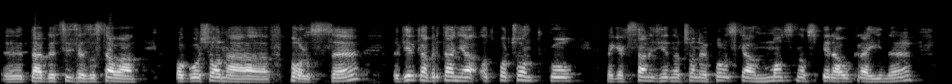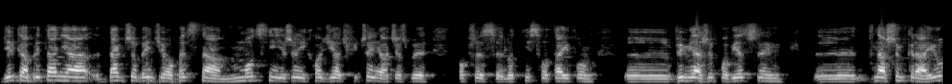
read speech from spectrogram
e, ta decyzja została ogłoszona w Polsce. Wielka Brytania od początku, tak jak Stany Zjednoczone, Polska mocno wspiera Ukrainę. Wielka Brytania także będzie obecna mocniej, jeżeli chodzi o ćwiczenia, chociażby poprzez lotnictwo Tajfun y, w wymiarze powietrznym y, w naszym kraju.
